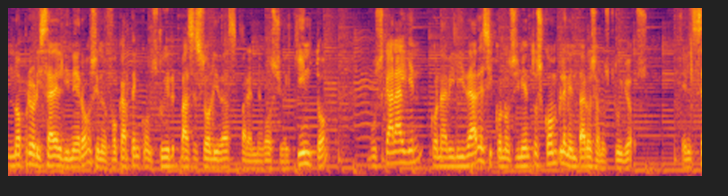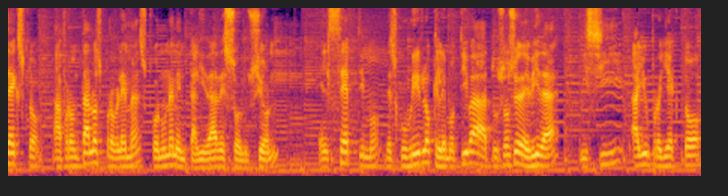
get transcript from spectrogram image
no priorizar el dinero, sino enfocarte en construir bases sólidas para el negocio. El quinto, buscar a alguien con habilidades y conocimientos complementarios a los tuyos. El sexto, afrontar los problemas con una mentalidad de solución. El séptimo, descubrir lo que le motiva a tu socio de vida y si hay un proyecto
